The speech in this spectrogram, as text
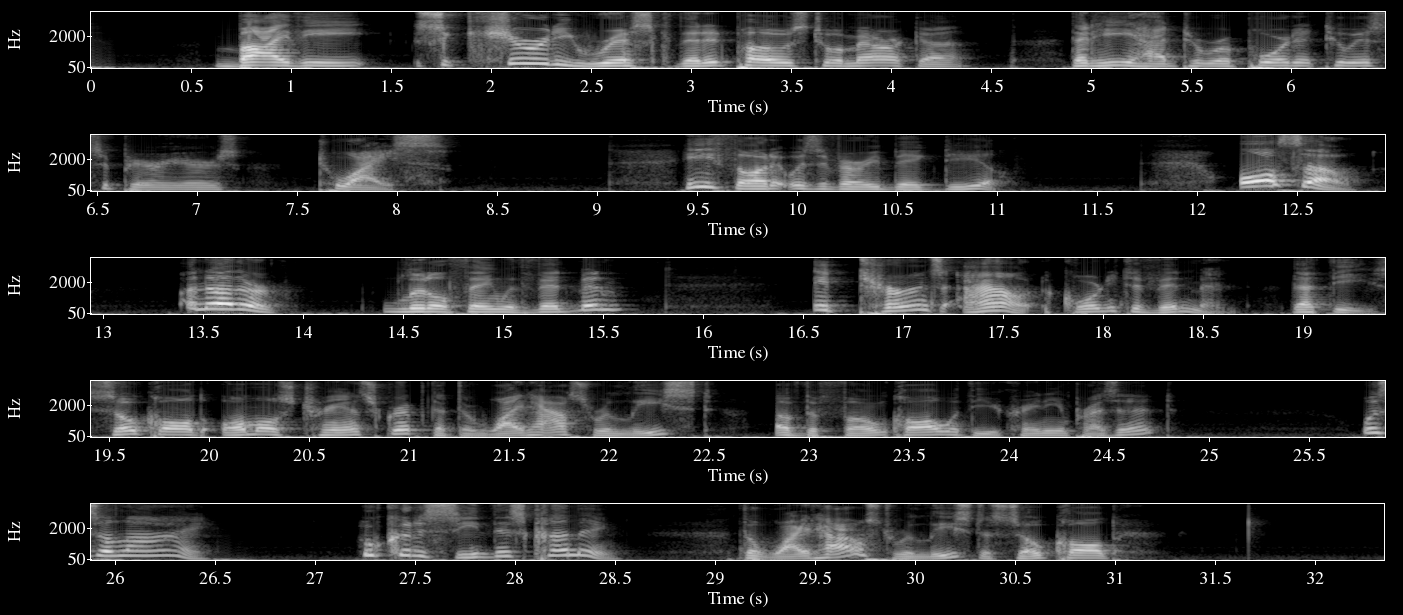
by the security risk that it posed to America that he had to report it to his superiors twice. He thought it was a very big deal. Also, another little thing with Vindman it turns out, according to Vindman, that the so called almost transcript that the White House released of the phone call with the Ukrainian president was a lie. Who could have seen this coming? The White House released a so called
